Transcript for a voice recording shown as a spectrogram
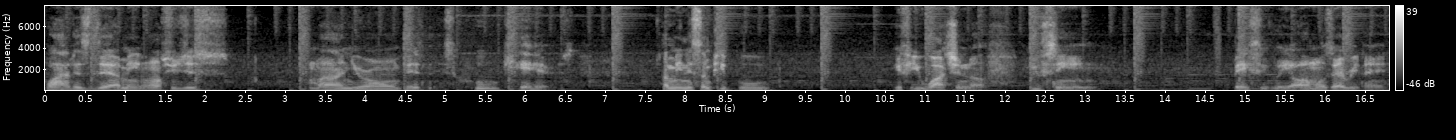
Why does that? I mean, why don't you just mind your own business? Who cares? I mean, there's some people, if you watch enough, you've seen basically almost everything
